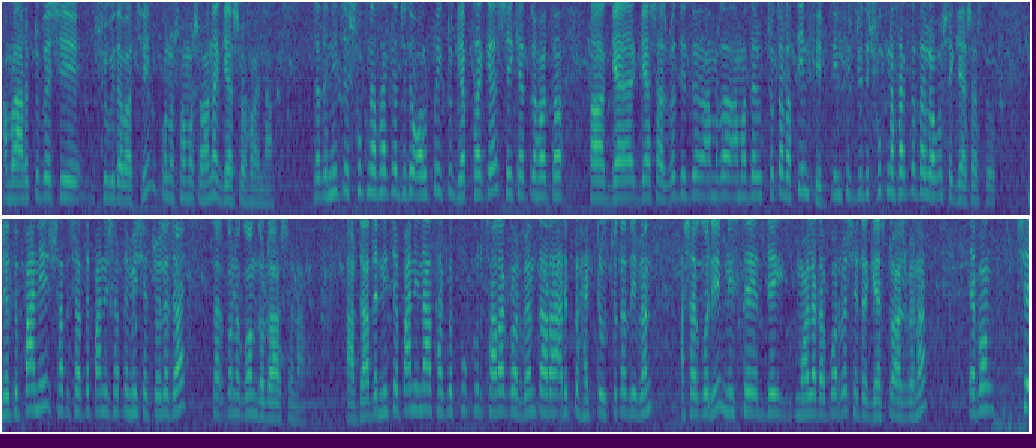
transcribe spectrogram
আমরা আরেকটু বেশি সুবিধা পাচ্ছি। কোনো সমস্যা হয় না, গ্যাসও হয় না। যাদের নিচে শুকনা থাকে, যদি অল্প একটু গ্যাপ থাকে, সেই ক্ষেত্রে হয়তো গ্যা- গ্যাস আসবে। যেহেতু আমরা, আমাদের উচ্চতাটা তিন ফিট। তিন ফিট যদি শুকনা থাকতো, তাহলে অবশ্যই গ্যাস আসতো। যেহেতু পানির সাথে সাথে, পানির সাথে মিশে চলে যায়, তার কোনো গন্ধটা আসে না। আর যাদের নিচে পানি না থাকবে, পুকুর ছাড়া করবেন, তারা আরেকটু হাইটটা উচ্চতা দিবেন। আশা করি নিচে যেই ময়লাটা পড়বে সেটা গ্যাসটাও আসবে না। এবং সে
